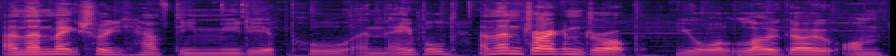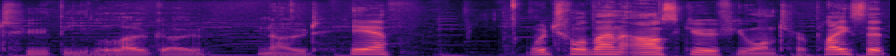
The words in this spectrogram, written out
and then make sure you have the media pool enabled, and then drag and drop your logo onto the logo node here, which will then ask you if you want to replace it,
